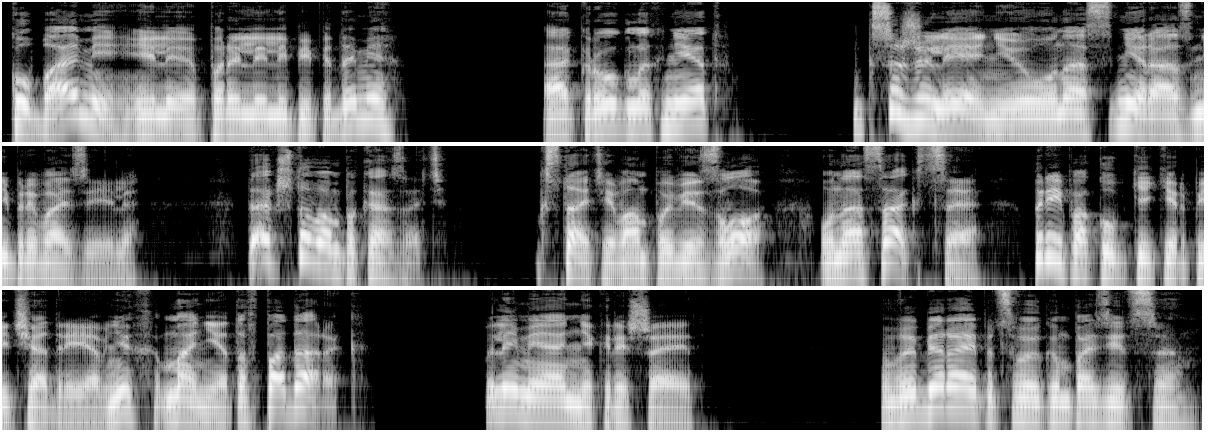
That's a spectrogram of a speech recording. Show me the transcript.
Кубами или параллелепипедами?» «Округлых нет?» «К сожалению, у нас ни разу не привозили. Так что вам показать?» «Кстати, вам повезло. У нас акция. При покупке кирпича древних монета в подарок». Племянник решает. «Выбирай под свою композицию».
